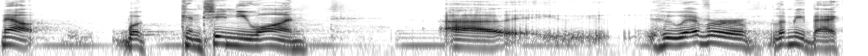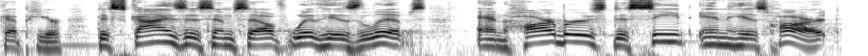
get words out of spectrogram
Now, we'll continue on uh, whoever, let me back up here, disguises himself with his lips and harbors deceit in his heart,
